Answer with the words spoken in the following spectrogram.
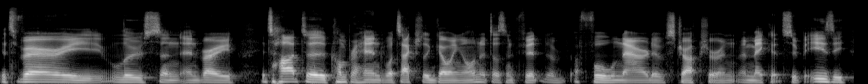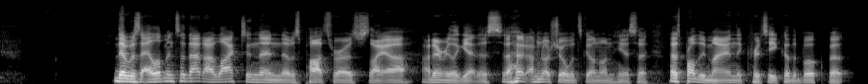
it's very loose and, and very it's hard to comprehend what's actually going on it doesn't fit a, a full narrative structure and, and, make it super easy there was elements of that i liked and then there was parts where i was just like ah oh, i don't really get this i'm not sure what's going on here so that's probably my only critique of the book but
